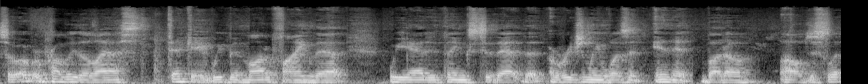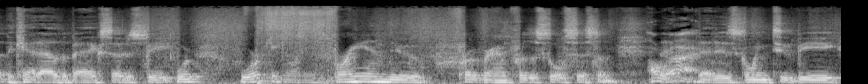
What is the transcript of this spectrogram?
So, over probably the last decade, we've been modifying that. We added things to that that originally wasn't in it, but uh, I'll just let the cat out of the bag, so to speak. We're working on a brand new program for the school system All that, right. that is going to be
